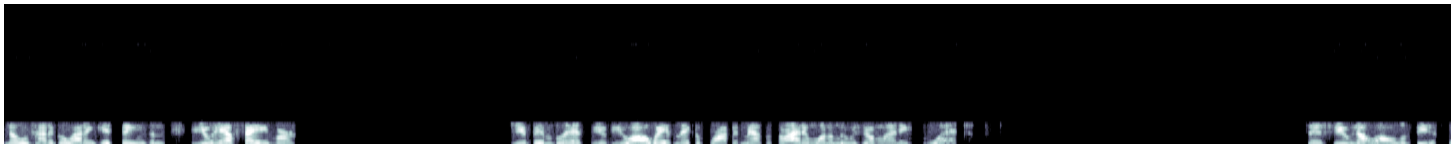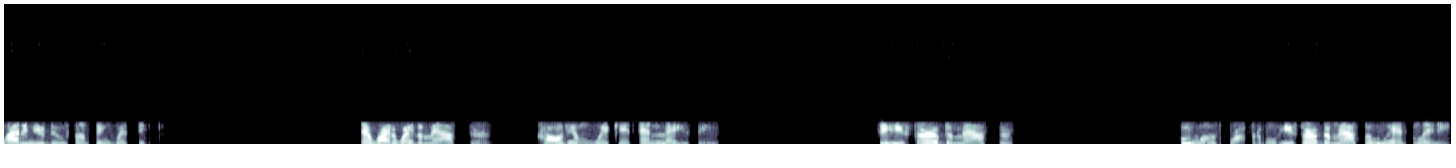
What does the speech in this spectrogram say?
knows how to go out and get things, and you have favor. You've been blessed. You you always make a profit, master. So I didn't want to lose your money. What? Since you know all of this, why didn't you do something with it? And right away, the master called him wicked and lazy. See, he served a master who was profitable. He served a master who had plenty.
